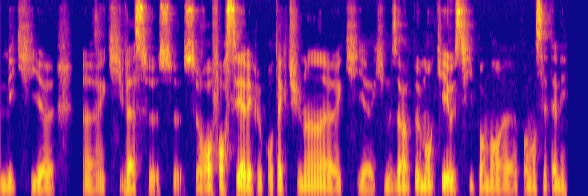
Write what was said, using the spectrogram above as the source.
mais qui, qui va se, se, renforcer avec le contact humain qui, qui, nous a un peu manqué aussi pendant, pendant cette année.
